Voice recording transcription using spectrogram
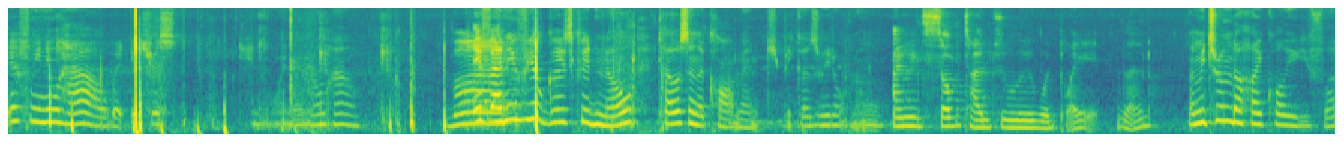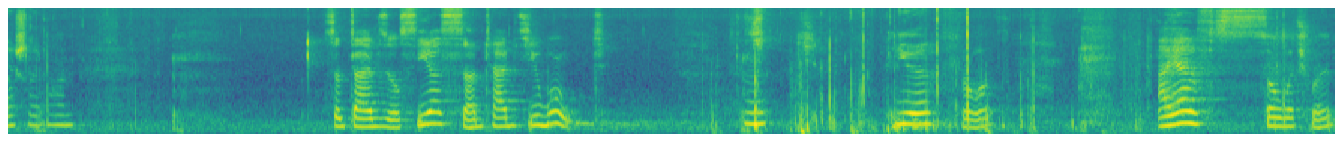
if we knew how, but it's just, you know, I don't know how. But If any of you guys could know, tell us in the comments because we don't know. I mean, sometimes we would play it then. Let me turn the high quality flashlight on. Sometimes you'll see us, sometimes you won't. Mm. Yeah. For what? I have so much friends.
